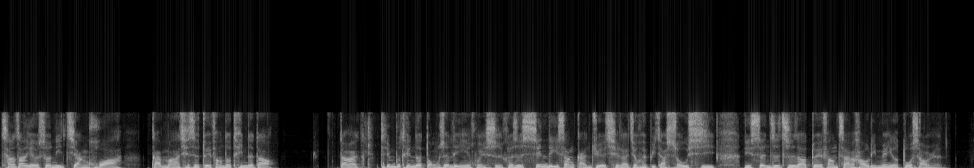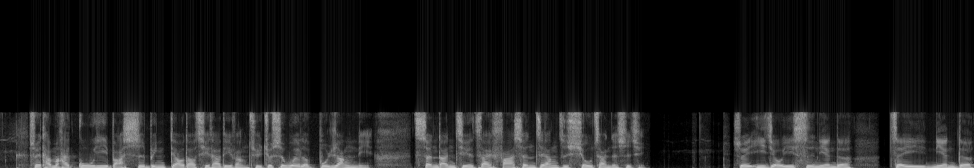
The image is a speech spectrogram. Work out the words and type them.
常常有时候你讲话干嘛，其实对方都听得到。当然，听不听得懂是另一回事，可是心理上感觉起来就会比较熟悉。你甚至知道对方战壕里面有多少人。所以他们还故意把士兵调到其他地方去，就是为了不让你圣诞节再发生这样子休战的事情。所以一九一四年的这一年的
